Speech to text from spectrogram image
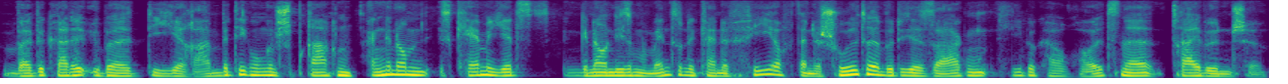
Weil wir gerade über die Rahmenbedingungen sprachen. Angenommen, es käme jetzt genau in diesem Moment so eine kleine Fee auf deine Schulter, würde dir sagen, liebe Caro Holzner, drei Wünsche.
